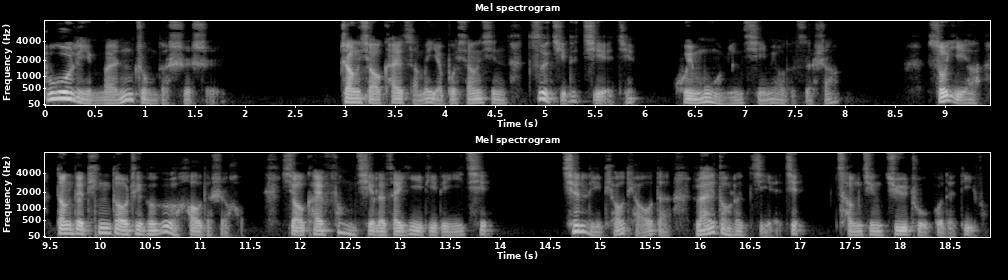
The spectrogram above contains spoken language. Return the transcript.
玻璃门中的事实。张小开怎么也不相信自己的姐姐会莫名其妙的自杀，所以啊，当他听到这个噩耗的时候，小开放弃了在异地的一切，千里迢迢的来到了姐姐曾经居住过的地方，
